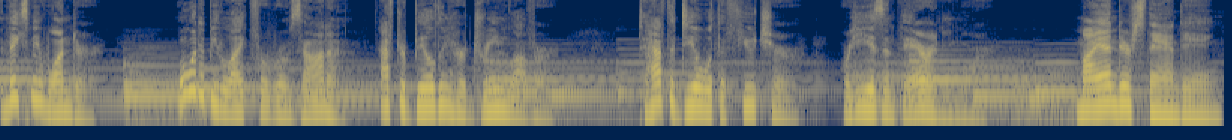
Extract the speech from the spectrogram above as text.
It makes me wonder what would it be like for Rosanna, after building her dream lover, to have to deal with a future where he isn't there anymore? My understanding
